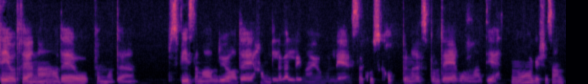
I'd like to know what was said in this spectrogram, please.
det å trene og det å på en måte spise maten du gjør. Det handler veldig mye om å lese hvordan kroppen responderer under dietten òg, ikke sant.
